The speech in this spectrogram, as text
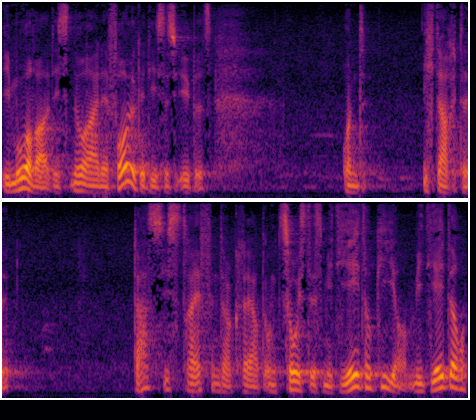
im Urwald ist nur eine Folge dieses Übels. Und ich dachte, das ist treffend erklärt. Und so ist es mit jeder Gier, mit jeder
